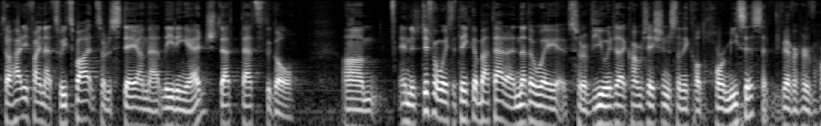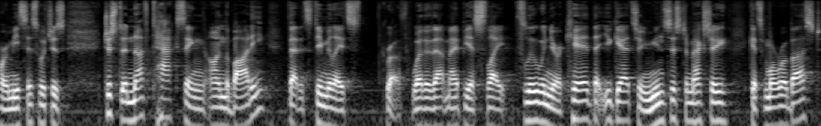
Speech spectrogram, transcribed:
So how do you find that sweet spot and sort of stay on that leading edge? That that's the goal. Um, and there's different ways to think about that. Another way of sort of view into that conversation is something called hormesis. If you've ever heard of hormesis, which is just enough taxing on the body that it stimulates growth. Whether that might be a slight flu when you're a kid that you get, so your immune system actually gets more robust,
